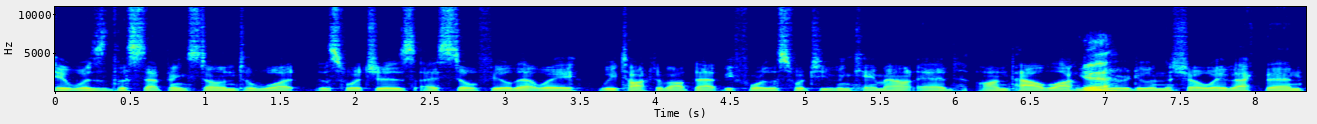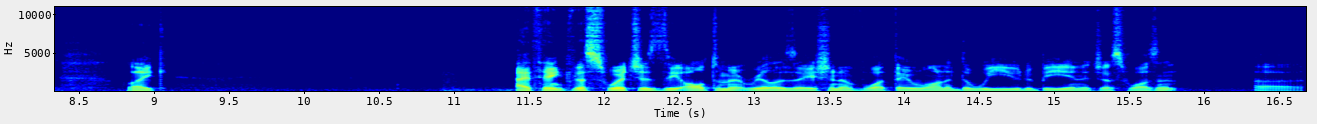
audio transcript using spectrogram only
it was the stepping stone to what the Switch is. I still feel that way. We talked about that before the Switch even came out, Ed, on Power Block yeah. when we were doing the show way back then. Like, I think the Switch is the ultimate realization of what they wanted the Wii U to be, and it just wasn't. Uh,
